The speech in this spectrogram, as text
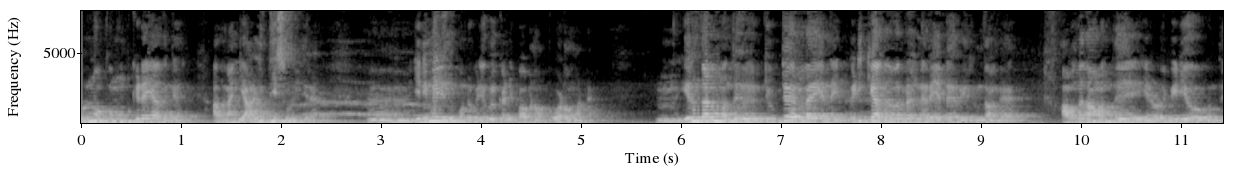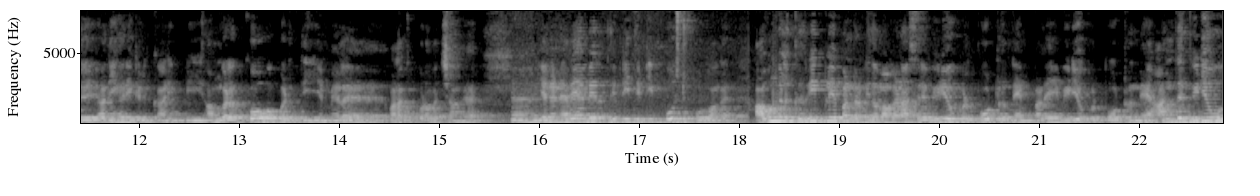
உள்நோக்கமும் கிடையாதுங்க. அதை நான் இங்கே அழுத்தி சொல்லிக்கிறேன். இனிமேல் இது போன்ற வீடியோக்கள் கண்டிப்பாக நான் போட மாட்டேன். இருந்தாலும் வந்து ட்விட்டரில் என்னை பிடிக்காதவர்கள் நிறைய பேர் இருந்தாங்க. அவங்க தான் வந்து என்னோடய வீடியோவை வந்து அதிகாரிகளுக்கு அனுப்பி அவங்கள கோவப்படுத்தி என் மேலே வழக்கு போட வச்சாங்க. என்னை நிறைய பேர் திட்டி திட்டி போஸ்ட் போடுவாங்க. அவங்களுக்கு ரீப்ளே பண்ணுற விதமாக நான் சில வீடியோக்கள் போட்டிருந்தேன் பழைய வீடியோக்கள் போட்டிருந்தேன். அந்த வீடியோவை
